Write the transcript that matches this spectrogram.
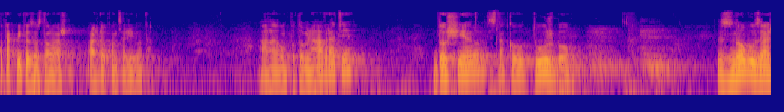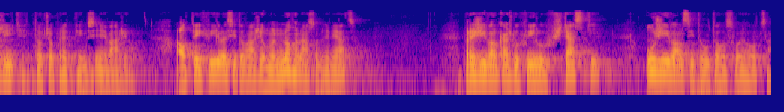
a tak by to zostalo až, až do konca života. Ale on po tom návrate došiel s takou túžbou znovu zažiť to, čo predtým si nevážil. A od tej chvíle si to vážil mnohonásobne viac. Prežíval každú chvíľu v šťastí, užíval si to u toho svojho otca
